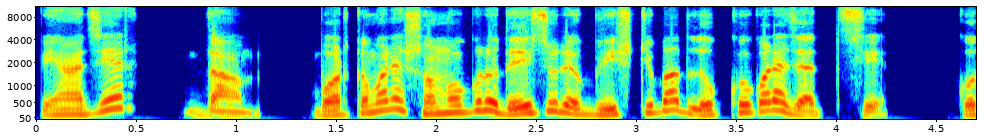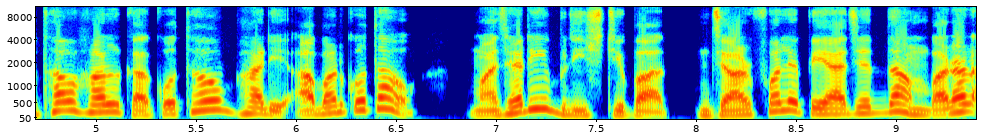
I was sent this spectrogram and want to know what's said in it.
পেঁয়াজের দাম। বর্তমানে সমগ্র দেশ জুড়ে বৃষ্টিপাত লক্ষ্য করা যাচ্ছে। কোথাও হালকা, কোথাও ভারী, আবার কোথাও মাঝারি বৃষ্টিপাত, যার ফলে পেঁয়াজের দাম বাড়ার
